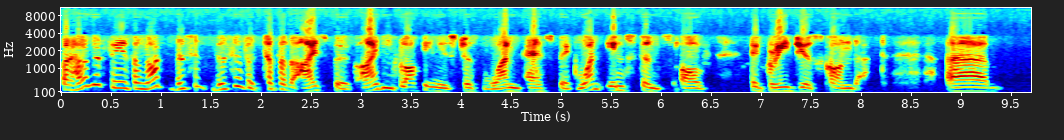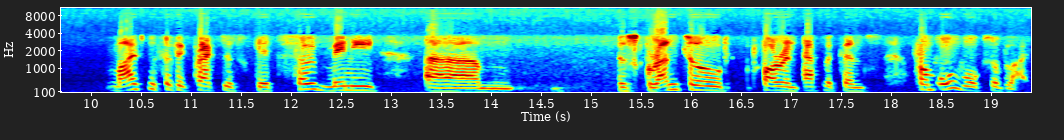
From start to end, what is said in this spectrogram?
But home affairs are not. This is this is the tip of the iceberg. ID blocking is just one aspect, one instance of egregious conduct. Um, my specific practice gets so many um, disgruntled foreign applicants from all walks of life,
